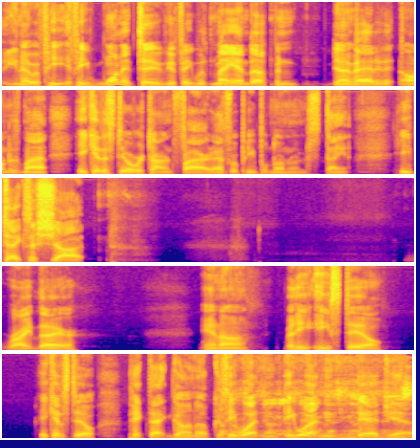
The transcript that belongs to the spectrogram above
you know if he if he wanted to, if he was manned up and you know had it on his mind, he could have still returned fire. That's what people don't understand. He takes a shot right there, and uh, but he he still he can still pick that gun up because he wasn't he wasn't dead yet.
